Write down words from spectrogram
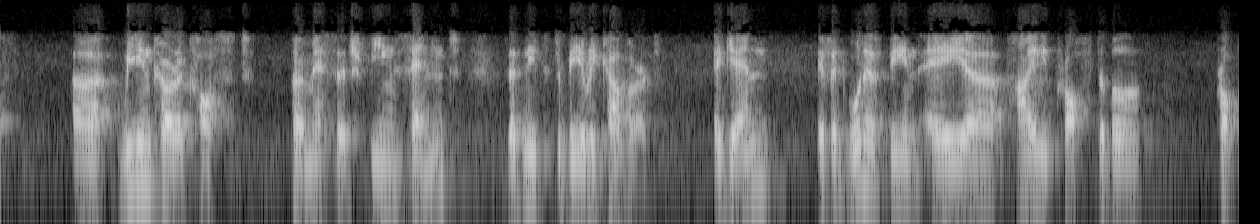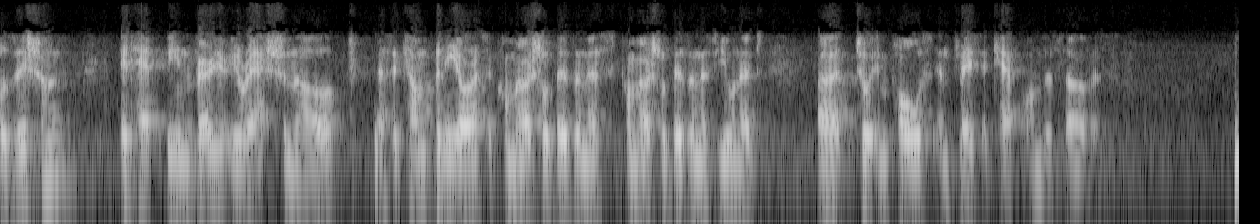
uh, we incur a cost per message being sent that needs to be recovered. Again, if it would have been a uh, highly profitable proposition, it had been very irrational as a company or as a commercial business, commercial business unit, uh, to impose and place a cap on the service.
